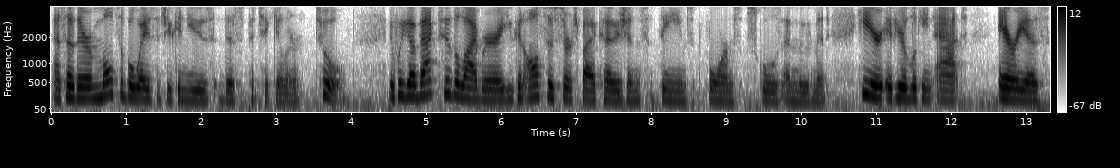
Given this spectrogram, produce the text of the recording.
And so there are multiple ways that you can use this particular tool. If we go back to the library, you can also search by occasions, themes, forms, schools, and movement. Here, if you're looking at areas,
